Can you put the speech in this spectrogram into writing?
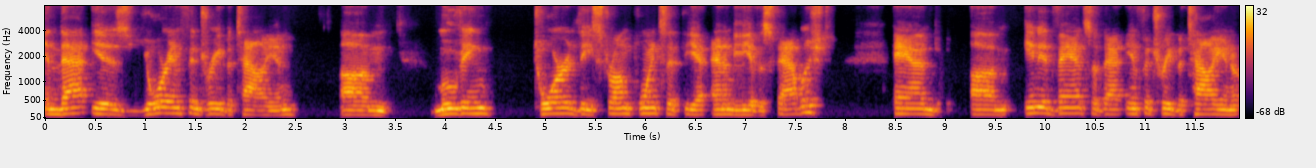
and that is your infantry battalion um, moving toward the strong points that the enemy have established. And um, in advance of that infantry battalion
